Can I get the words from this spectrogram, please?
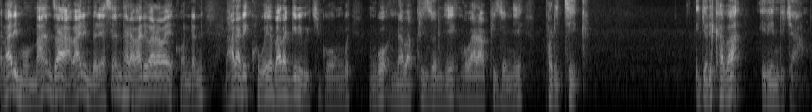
abari mu manza abari imbere ya sentare abari barabaye kondane bararekuwe baragiriwe ikigongwe ngo n'abaprizoniye ngo baraprizoniye politike iryo rikaba irindi jambo.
